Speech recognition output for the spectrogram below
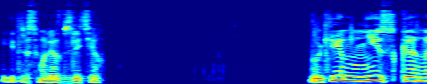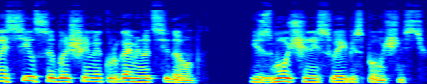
И гидросамолет взлетел. Лукин низко носился большими кругами над Седовым, измученный своей беспомощностью.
